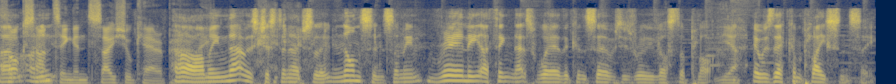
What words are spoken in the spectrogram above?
Um, Fox I mean- hunting and social care, apparently. Oh, I mean, that was just an absolute nonsense. I mean, really, I think that's where the Conservatives really lost the plot. Yeah. It was their complacency.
